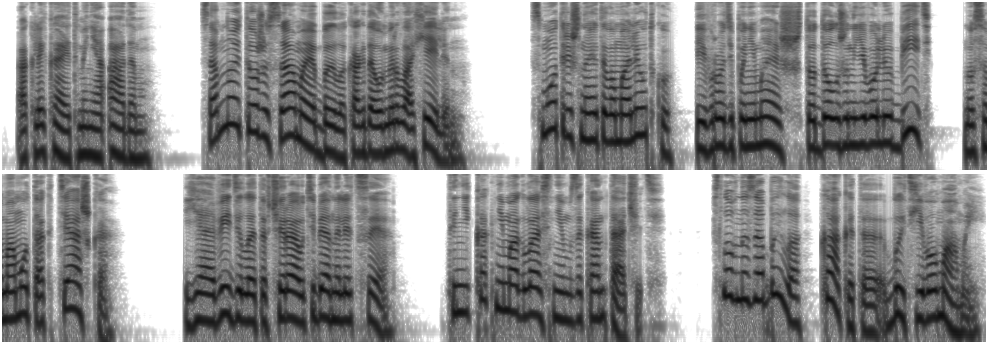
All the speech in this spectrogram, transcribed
— окликает меня Адам. «Со мной то же самое было, когда умерла Хелен. Смотришь на этого малютку и вроде понимаешь, что должен его любить, но самому так тяжко. Я видела это вчера у тебя на лице. Ты никак не могла с ним законтачить. Словно забыла, как это — быть его мамой.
